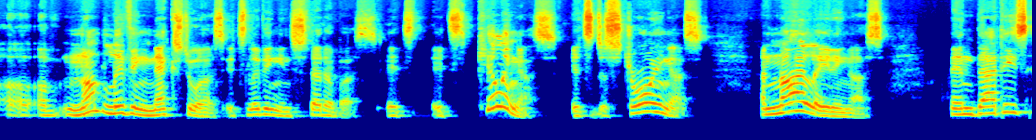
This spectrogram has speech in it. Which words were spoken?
of not living next to us, it's living instead of us. It's it's killing us, it's destroying us, annihilating us. And that is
